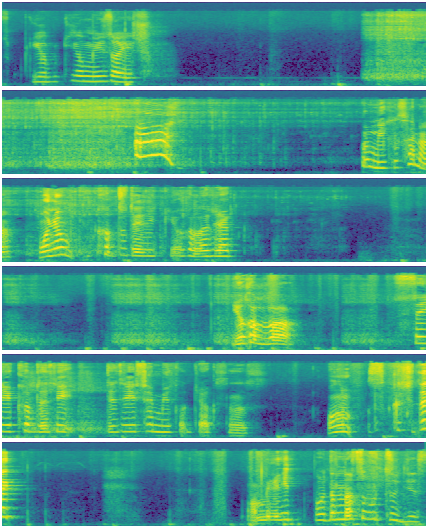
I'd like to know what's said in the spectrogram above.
zıplayabiliyor muyuz? Hayır. Oğlum yıkasana. Onu katı dedik yakalayacak. Yok abla. Size yıkıl dedi, dediysem yıkılacaksınız. Oğlum sıkıştık. Biri git buradan nasıl kurtulacağız?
